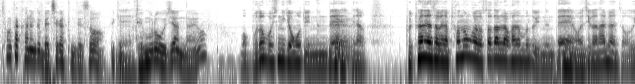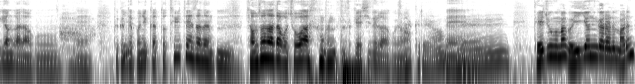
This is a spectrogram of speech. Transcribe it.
청탁하는 그 매체 같은 데서 이렇게 네. 되물어 오지 않나요? 뭐 물어보시는 경우도 있는데 네. 그냥 불편해서 그냥 평론가로 써달라고 하는 분도 있는데 음. 어지간하면 저 의견가라고. 아. 네. 근데 보니까 또 트위터에서는 음. 겸손하다고 좋아하는 분들도 계시더라고요. 아 그래요? 네. 네. 대중음악 의견가라는 말은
